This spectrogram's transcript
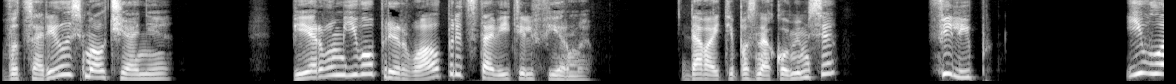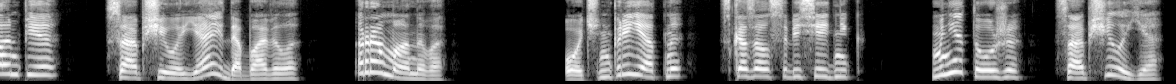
Воцарилось молчание. Первым его прервал представитель фирмы. «Давайте познакомимся. Филипп». «Евлампия», — сообщила я и добавила. «Романова». «Очень приятно», — сказал собеседник. «Мне тоже», — сообщила я.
